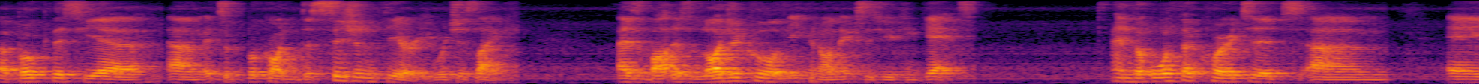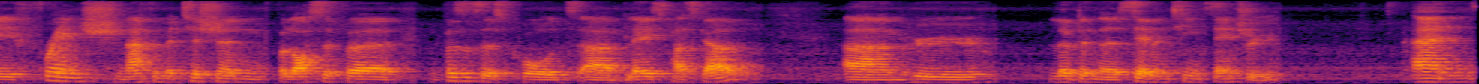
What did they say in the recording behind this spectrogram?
a, book this year. Um, it's a book on decision theory, which is like as about as logical of economics as you can get. And the author quoted um, a French mathematician, philosopher, and physicist called uh, Blaise Pascal, um, who lived in the 17th century. And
